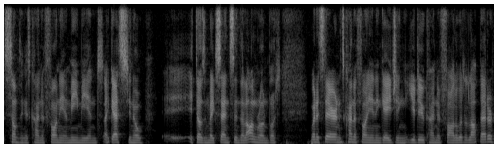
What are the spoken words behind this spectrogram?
something is kind of funny and memey, and I guess you know it doesn't make sense in the long run, but when it's there and it's kind of funny and engaging, you do kind of follow it a lot better.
